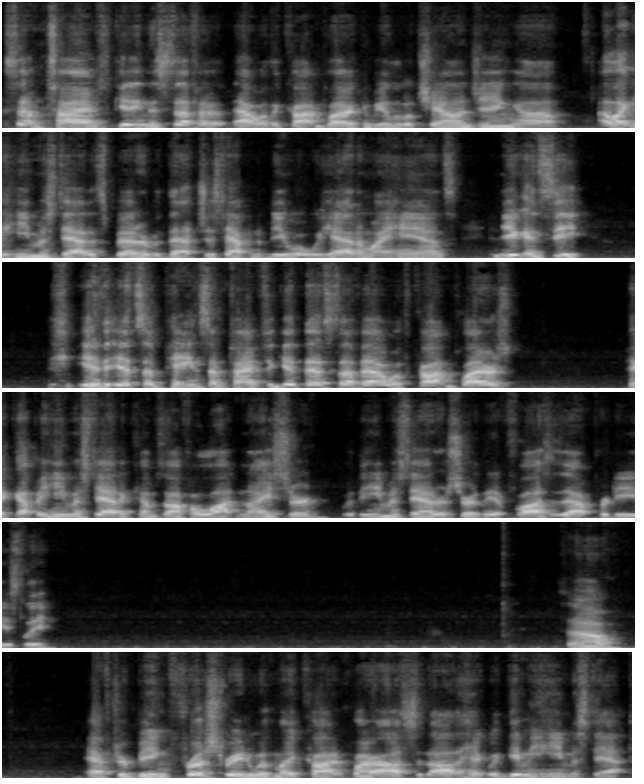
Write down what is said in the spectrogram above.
Sometimes getting the stuff out with a cotton plier can be a little challenging. Uh, I like a hemostat, it's better, but that just happened to be what we had in my hands. And you can see it, it's a pain sometimes to get that stuff out with cotton pliers. Pick up a hemostat, it comes off a lot nicer with the hemostat, or certainly it flosses out pretty easily. So after being frustrated with my cotton plier, I said, oh, the heck with give me a hemostat.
